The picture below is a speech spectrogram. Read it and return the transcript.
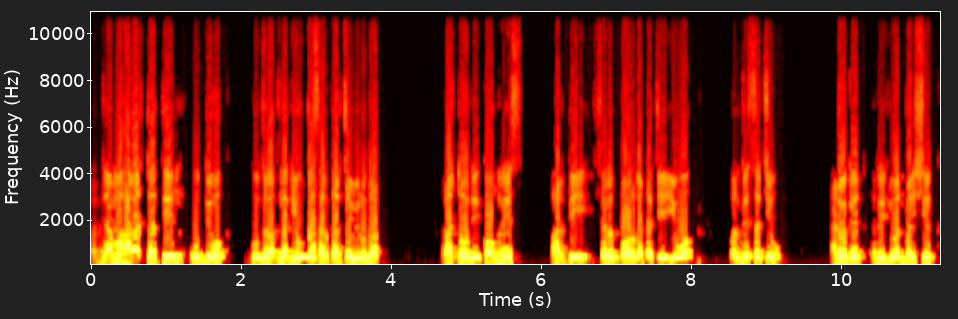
सध्या महाराष्ट्रातील उद्योग गुजरातला घेऊन त्या सरकारच्या विरोधात राष्ट्रवादी काँग्रेस पार्टी शरद पवार गटाचे युवक परदेश सचिव ॲडव्होकेट रिजवान बैशेख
